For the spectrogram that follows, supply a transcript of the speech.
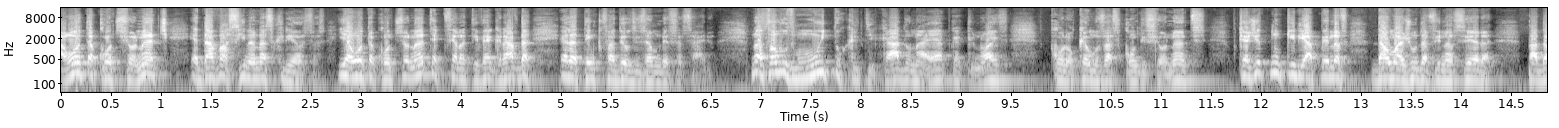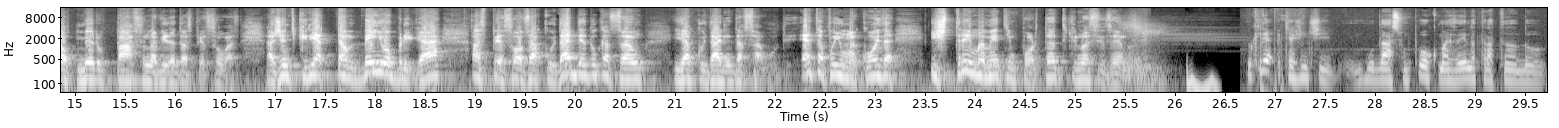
A outra condicionante é dar vacina nas crianças. E a outra condicionante é que se ela estiver grávida, ela tem que fazer os exames necessários. Nós fomos muito criticados na época que nós colocamos as condicionantes, porque a gente não queria apenas dar uma ajuda financeira para dar o primeiro passo na vida das pessoas. A gente queria também obrigar as pessoas a cuidarem da educação e a cuidarem da saúde. Essa foi uma coisa extremamente importante que nós fizemos. Eu queria que a gente mudasse um pouco, mas ainda tratando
